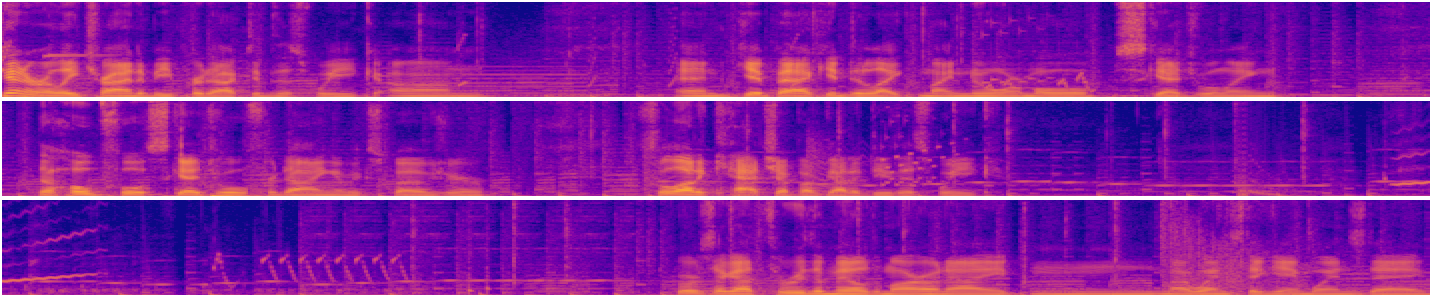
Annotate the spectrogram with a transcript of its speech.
Generally trying to be productive this week. Um, and get back into like my normal scheduling. the hopeful schedule for dying of exposure. It's a lot of catch up I've got to do this week. Of course, I got through the mill tomorrow night, and my Wednesday game Wednesday.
